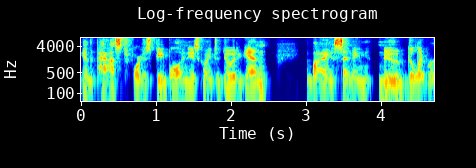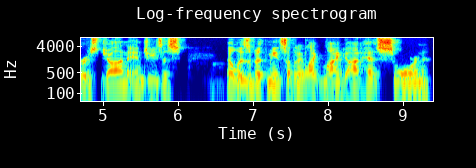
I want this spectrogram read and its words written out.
in the past for his people, and he's going to do it again by sending new deliverers, John and Jesus. Elizabeth means something like, My God has sworn.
